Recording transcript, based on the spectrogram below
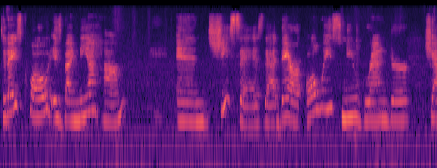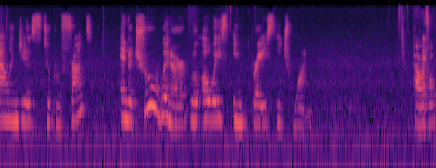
Today's quote is by Mia Hamm, and she says that there are always new, grander challenges to confront, and a true winner will always embrace each one. Powerful. And,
